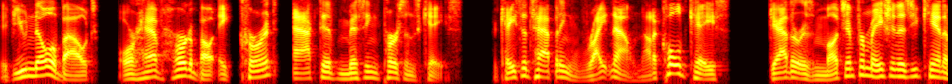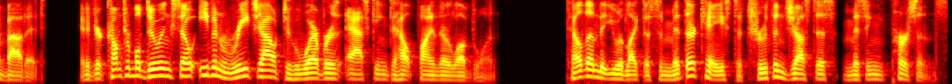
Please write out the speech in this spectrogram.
If you know about or have heard about a current active missing persons case, a case that's happening right now, not a cold case, gather as much information as you can about it. And if you're comfortable doing so, even reach out to whoever is asking to help find their loved one. Tell them that you would like to submit their case to Truth and Justice Missing Persons.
